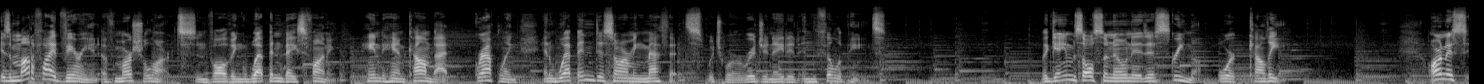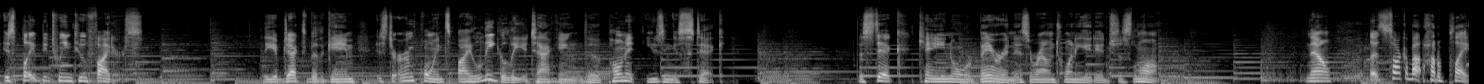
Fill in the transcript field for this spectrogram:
is a modified variant of martial arts involving weapon based fighting, hand to hand combat, grappling, and weapon disarming methods, which were originated in the Philippines. The game is also known as Eskrima or Kali. Arnis is played between two fighters. The objective of the game is to earn points by legally attacking the opponent using a stick. The stick, cane, or baron is around 28 inches long. Now, let's talk about how to play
